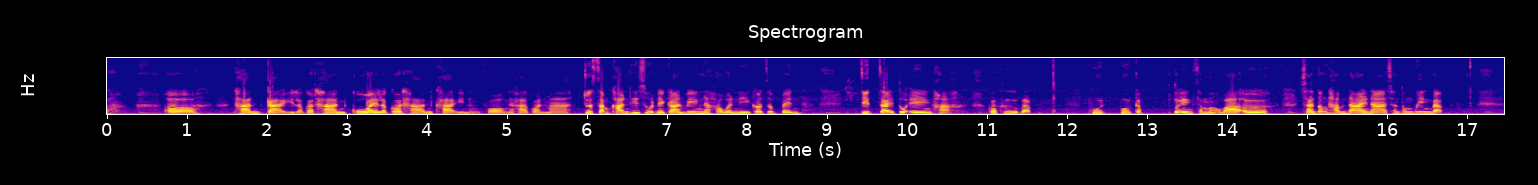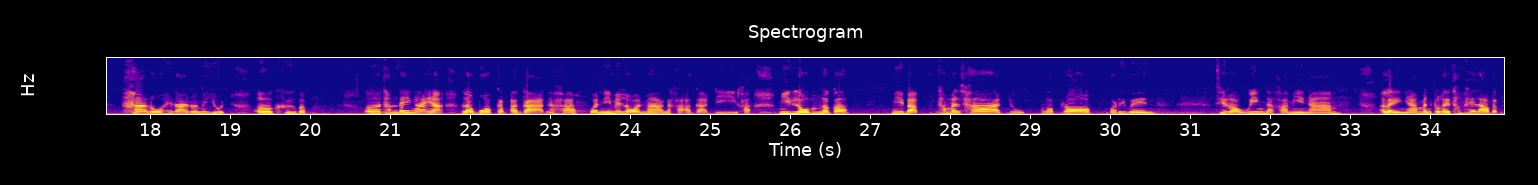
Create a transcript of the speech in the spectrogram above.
ทานไก่แล้วก็ทานกล้วย แล้วก็ทานไข่หนึ่งฟองนะคะ ก่อนมา จุดสำคัญที่สุดในการวิ่งนะคะ วันนี้ก็จะเป็นจิตใจตัวเองค่ะ ก็คือแบบพูดพูดกับตัวเองเสมอว่า เออ ฉันต้องทำได้นะ ฉันต้องวิ่งแบบ5โลให้ได้โดยไม่หยุด เออคือแบบเออทำได้ไงอะ่ะ แล้วบวกกับอากาศนะคะ วันนี้ไม่ร้อนมากนะคะ อากาศดีค่ะ มีลมแล้วก็มีแบบธรรมชาติอยู่รอบๆบบริเวณ ที่เราวิ่งนะคะ มีน้ำอะไรอย่างเงี้ยมันก็เลยทำให้เราแบบ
